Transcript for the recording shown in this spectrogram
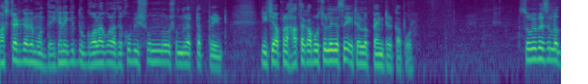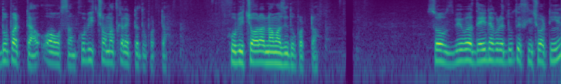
মাস্টার্ড কালারের মধ্যে। এখানে কিন্তু গলা গলাতে খুবই সুন্দর সুন্দর একটা প্রিন্ট নিচে আপনার হাতা কাপড় চলে গেছে, এটা হলো প্যান্টের কাপড়। ছবি পাইছে হলো দুপাট্টা অসাম খুবই চমৎকার একটা দুপাট্টা। খুবই চড়া, নামাজি দুপাট্টা। সো বিবার দেরি না করে দুটো স্ক্রিনশট নিয়ে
